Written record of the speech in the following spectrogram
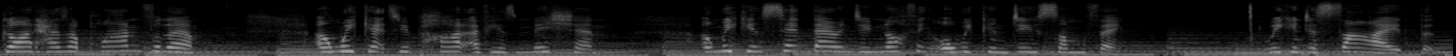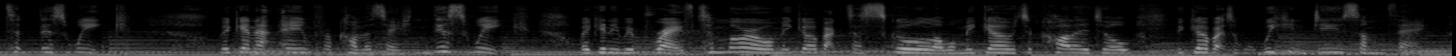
God has a plan for them. And we get to be part of His mission. And we can sit there and do nothing, or we can do something. We can decide that this week we're going to aim for a conversation. This week, we're going to be brave. Tomorrow, when we go back to school or when we go to college or we go back to, we can do something.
